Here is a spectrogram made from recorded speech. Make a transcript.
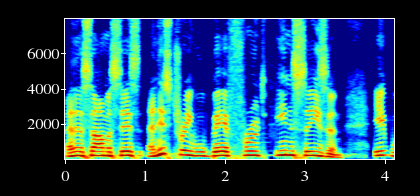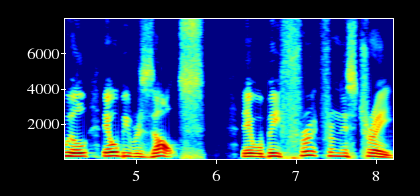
And then the psalmist says, and this tree will bear fruit in season. It will, there will be results. There will be fruit from this tree.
